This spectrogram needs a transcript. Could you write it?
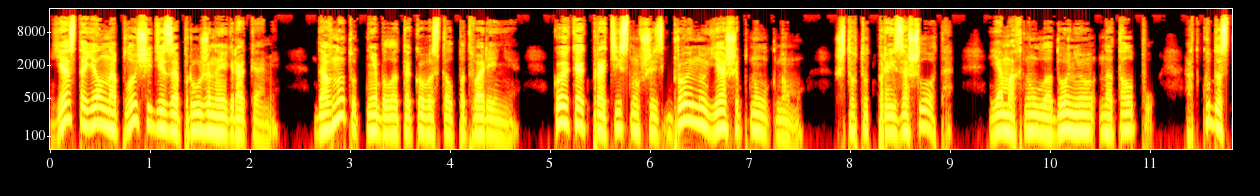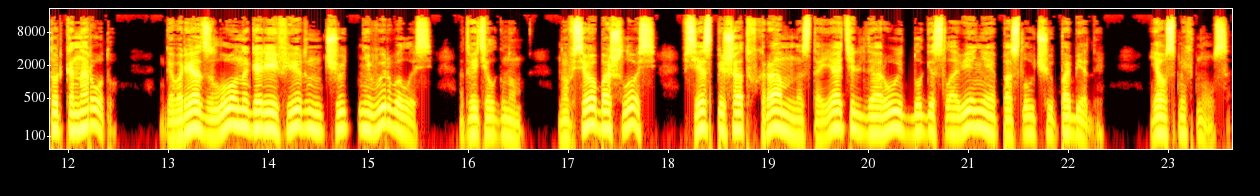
Я стоял на площади, запруженной игроками. Давно тут не было такого столпотворения. Кое-как протиснувшись к Бройну, я шепнул гному. «Что тут произошло-то?» Я махнул ладонью на толпу. «Откуда столько народу?» «Говорят, зло на горе Фирн чуть не вырвалось», — ответил гном. Но все обошлось. Все спешат в храм, настоятель дарует благословение по случаю победы. Я усмехнулся.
